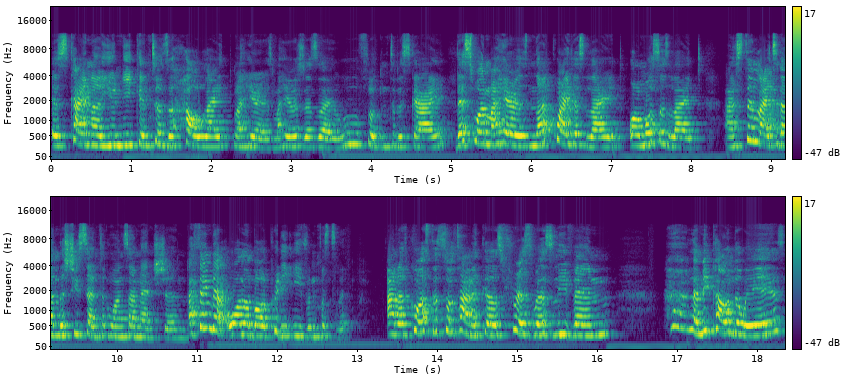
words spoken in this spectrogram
is kind of unique in terms of how light my hair is. My hair is just like ooh, floating to the sky. This one, my hair is not quite as light, almost as light, and still lighter than the She Scented ones I mentioned. I think they're all about pretty even for slip. And of course the Soultanicals Frizz Wiz Leave-In let me count the ways.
